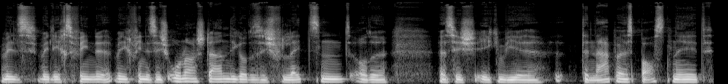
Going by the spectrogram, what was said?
weil ich finde, weil ich finde, es ist unanständig oder es ist verletzend oder es ist irgendwie daneben, es passt nicht,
